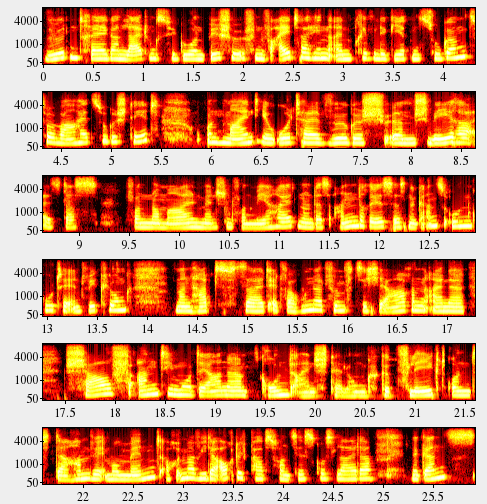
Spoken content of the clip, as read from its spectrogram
Würdenträgern, Leitungsfiguren, Bischöfen weiterhin einen privilegierten Zugang zur Wahrheit zugesteht und meint, ihr Urteil würge ähm, schwerer als das von normalen Menschen, von Mehrheiten. Und das andere ist, das ist eine ganz ungute Entwicklung. Man hat seit etwa 150 Jahren eine scharf antimoderne Grundeinstellung gepflegt. Und da haben wir im Moment auch immer wieder, auch durch Papst Franziskus leider, eine ganz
